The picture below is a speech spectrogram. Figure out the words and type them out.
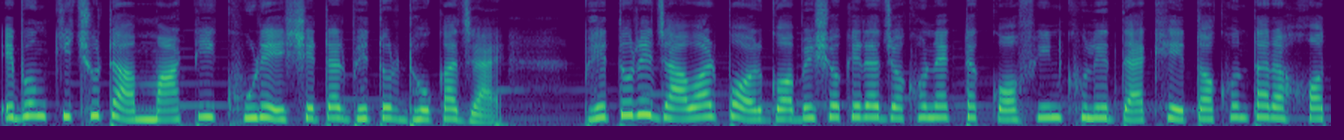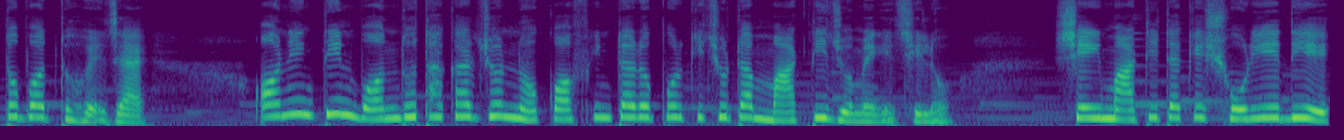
এবং কিছুটা মাটি খুঁড়ে সেটার ভেতর ঢোকা যায়। ভেতরে যাওয়ার পর গবেষকেরা যখন একটা কফিন খুলে দেখে, তখন তারা হতবদ্ধ হয়ে যায়। অনেক দিন বন্ধ থাকার জন্য কফিনটার ওপর কিছুটা মাটি জমে গেছিল। সেই মাটিটাকে সরিয়ে দিয়ে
